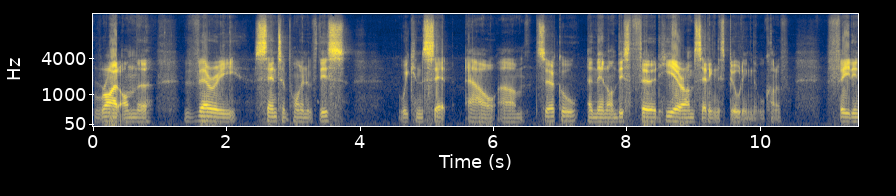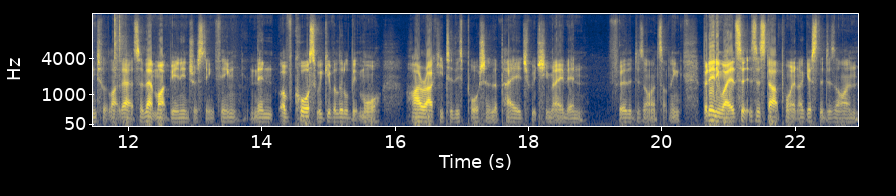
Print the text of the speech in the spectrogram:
right on the very center point of this we can set our um, circle and then on this third here I'm setting this building that will kind of feed into it like that so that might be an interesting thing and then of course we give a little bit more hierarchy to this portion of the page which you may then further design something. But anyway, it's a, it's a start point. I guess the design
